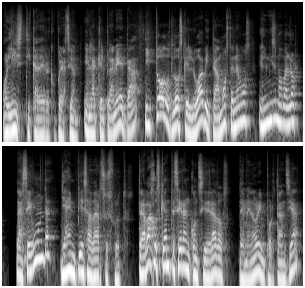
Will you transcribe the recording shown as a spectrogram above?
holística de recuperación, en la que el planeta y todos los que lo habitamos tenemos el mismo valor. La segunda ya empieza a dar sus frutos. Trabajos que antes eran considerados de menor importancia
